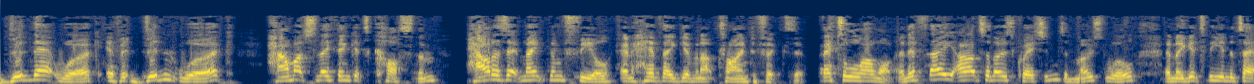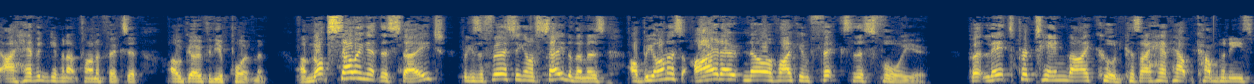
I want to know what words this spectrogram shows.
Did that work? If it didn't work, how much do they think it's cost them? How does that make them feel? And have they given up trying to fix it? That's all I want. And if they answer those questions, and most will, and they get to the end and say, I haven't given up trying to fix it, I'll go for the appointment. I'm not selling at this stage because the first thing I'll say to them is, I'll be honest, I don't know if I can fix this for you. But let's pretend I could, because I have helped companies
